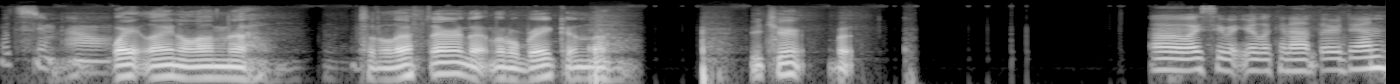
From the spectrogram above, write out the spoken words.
let's zoom out. white line along the to the left there, that little break in the feature, but Oh, I see what you're looking at there, Dan.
